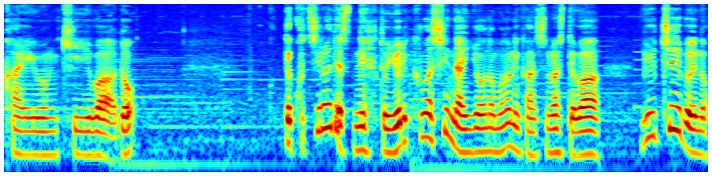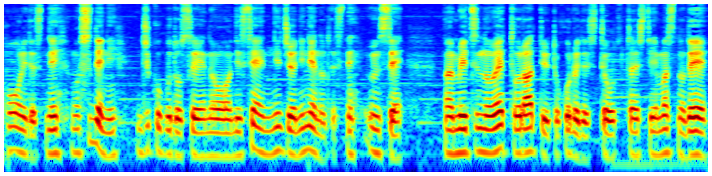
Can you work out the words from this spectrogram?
開運キーワード。でこちらですねより詳しい内容のものに関しましては YouTube の方にですねもうすでに時刻土星の2022年のですね運勢まあ、水の上虎というところでしてお伝えしていますので、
